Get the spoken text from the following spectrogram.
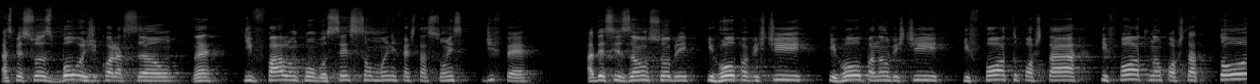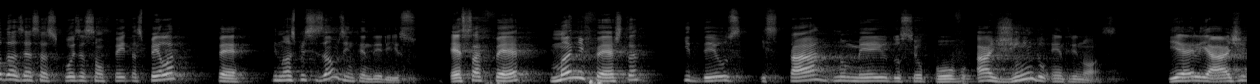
às pessoas boas de coração, né, que falam com você, são manifestações de fé. A decisão sobre que roupa vestir, que roupa não vestir, que foto postar, que foto não postar, todas essas coisas são feitas pela fé. E nós precisamos entender isso. Essa fé manifesta que Deus está no meio do seu povo, agindo entre nós. E ele age,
